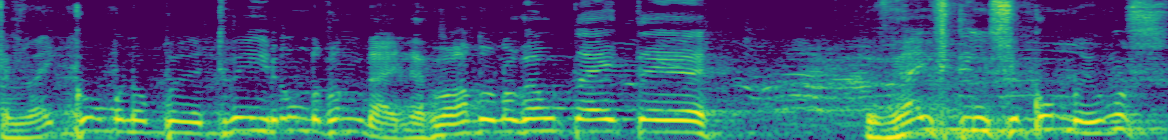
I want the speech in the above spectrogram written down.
En wij komen op eh, twee ronden van het. We hadden nog altijd eh, 15 seconden jongens.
